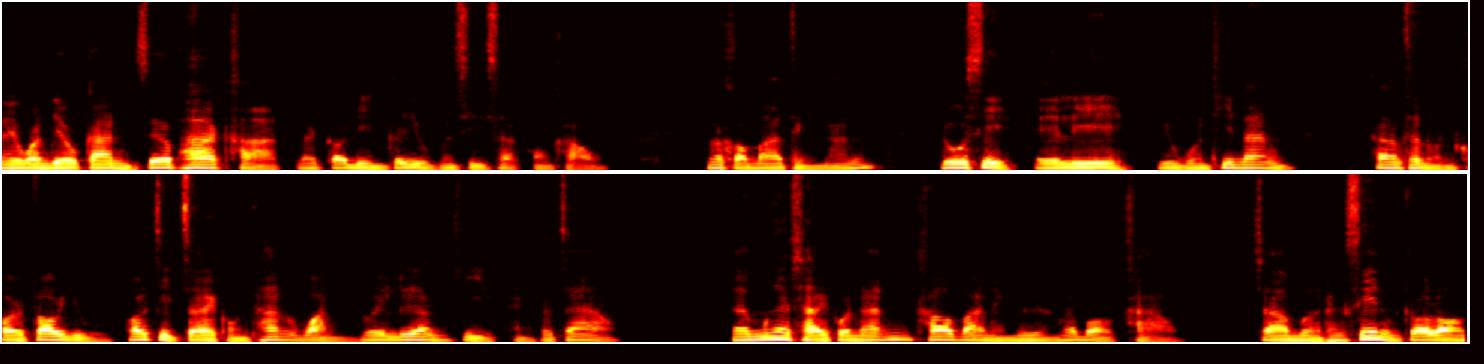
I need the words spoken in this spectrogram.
ในวันเดียวกันเสื้อผ้าขาดและก็ดินก็อยู่บนศีรษะของเขา เมื่อเขามาถึงนั้น ดูสิ เอลีอยู่บนที่นั่ง ข้างถนนคอยเฝ้าอยู่ เพราะจิตใจของท่านหวั่นด้วยเรื่องหีบแห่งพระเจ้า และเมื่อชายคนนั้นเข้ามาในเมืองและบอกข่าว ชาวเมืองทั้งสิ้นก็ร้อง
